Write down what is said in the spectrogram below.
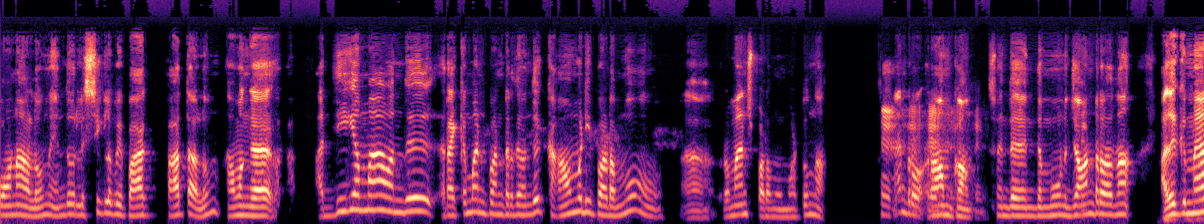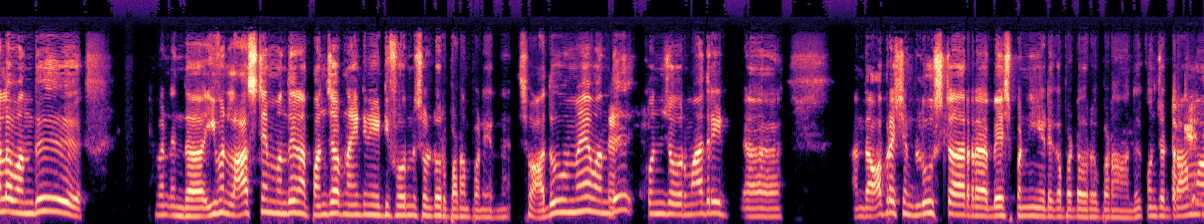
போனாலும் எந்த ஒரு லிஸ்டிக்ல போய் பா பார்த்தாலும் அவங்க அதிகமா வந்து ரெக்கமெண்ட் பண்றது வந்து காமெடி படமும் ரொமான்ஸ் படமும் மட்டும்தான். அண்ட் ராம்காம் இந்த இந்த மூணு ஜான்ரா தான். அதுக்கு மேல வந்து இந்த ஈவன் லாஸ்ட் டைம் வந்து நான் பஞ்சாப் நைன்டீன் எயிட்டி ஃபோர்னு சொல்லிட்டு ஒரு படம் பண்ணியிருந்தேன். ஸோ அதுவுமே வந்து கொஞ்சம் ஒரு மாதிரி அந்த ஆபரேஷன் ப்ளூ ஸ்டார் பேஸ் பண்ணி எடுக்கப்பட்ட ஒரு படம் அது. கொஞ்சம் டிராமா.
